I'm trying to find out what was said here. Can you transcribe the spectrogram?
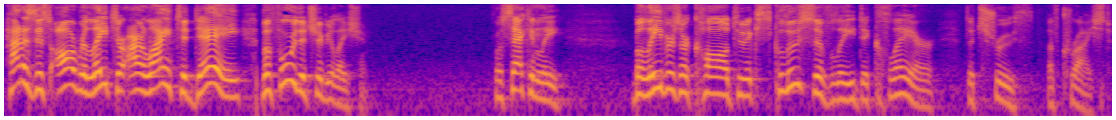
how does this all relate to our life today before the tribulation? Well, secondly, believers are called to exclusively declare the truth of Christ.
